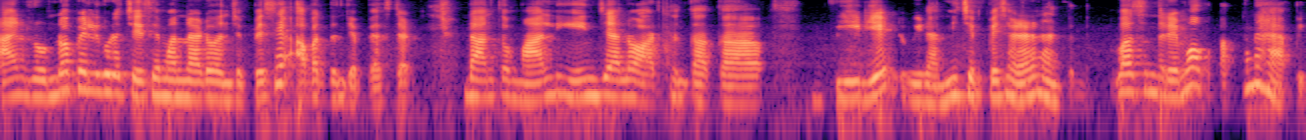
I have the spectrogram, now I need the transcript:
ఆయన రెండో పెళ్ళి కూడా చేసేమన్నాడు అని చెప్పేసి అబద్ధం చెప్పేస్తాడు. దాంతో మాలిని ఏం చేయాలో అర్థం కాక వీడియట్ వీడన్నీ చెప్పేశాడని అంటుంది. వసుంధరేమో ఒక పక్కన హ్యాపీ.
